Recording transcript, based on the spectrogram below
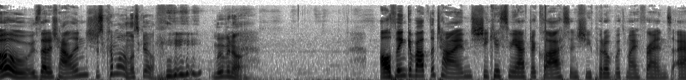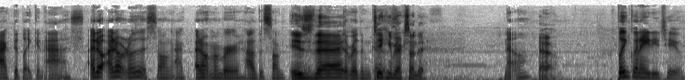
Oh, is that a challenge? Just come on. Let's go. Moving on. I'll think about the times she kissed me after class and she put up with my friends. I acted like an ass. I don't. I don't know this song. I, I don't remember how the song. Is like, that the rhythm goes? Taking Back Sunday? No. Oh. Blink 182.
